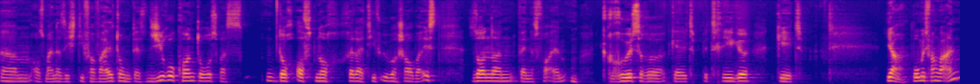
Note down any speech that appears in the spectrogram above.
ähm, aus meiner Sicht die Verwaltung des Girokontos, was doch oft noch relativ überschaubar ist, sondern wenn es vor allem um größere Geldbeträge geht. Ja, womit fangen wir an?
